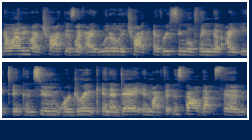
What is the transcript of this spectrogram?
Now, what I mean by track is like I literally track every single thing that I eat and consume or drink in a day in MyFitnessPal. That's the,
